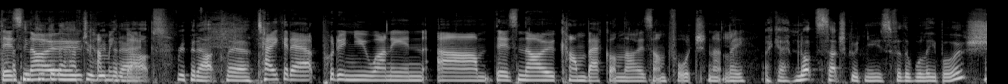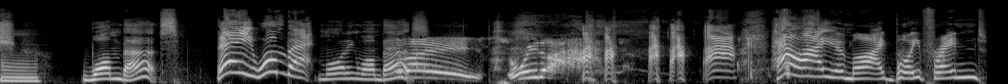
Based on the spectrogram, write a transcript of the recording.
there's no you're going to have to rip coming it back. out. Rip it out, Claire. Take it out, put a new one in. Um, there's no comeback on those, unfortunately. Okay, not such good news for the woolly bush. Mm. Wombat. Hey, wombat! Morning, Wombat. Hey, sweetheart! How are you, my boyfriend?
